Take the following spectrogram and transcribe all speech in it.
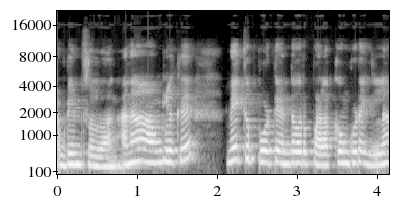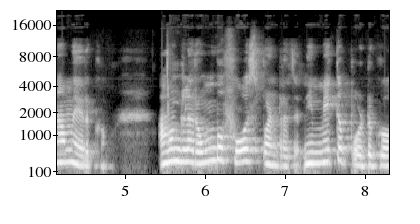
அப்படின்னு சொல்லுவாங்க. ஆனால் அவங்களுக்கு மேக்கப் போட்டு எந்த ஒரு பழக்கம் கூட இல்லாமல் இருக்கும். அவங்கள ரொம்ப ஃபோர்ஸ் பண்ணுறது நீ மேக்கப் போட்டுக்கோ.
